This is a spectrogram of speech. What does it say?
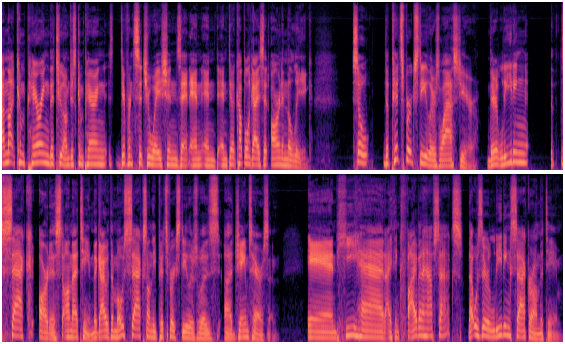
I'm not comparing the two. I'm just comparing different situations and and and and a couple of guys that aren't in the league. So the Pittsburgh Steelers last year, their leading sack artist on that team, the guy with the most sacks on the Pittsburgh Steelers was uh, James Harrison. And he had, I think, five and a half sacks. That was their leading sacker on the team.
